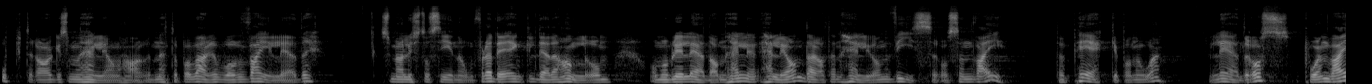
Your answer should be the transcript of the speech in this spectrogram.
oppdraget som Den hellige ånd har, nettopp å være vår veileder, som jeg har lyst til å si noe om. For det er egentlig det det handler om om å bli ledet av Den hellige ånd. Det er at Den hellige ånd viser oss en vei. Den peker på noe leder oss på en vei.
